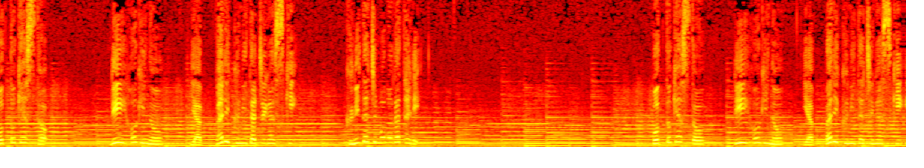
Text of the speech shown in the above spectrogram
ポッドキャスト。リー・ホギの「やっぱり国立が好き。国立物語」ポッドキャストリー・ホギの「やっぱり国立が好き。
